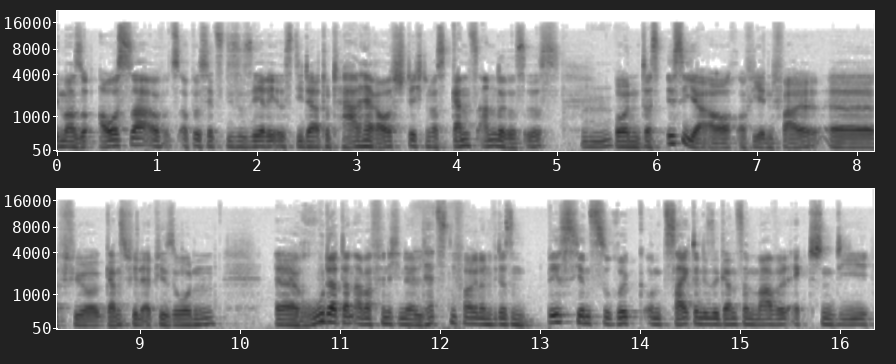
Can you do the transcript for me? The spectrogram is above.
immer so aussah, als ob es jetzt diese Serie ist, die da total heraussticht und was ganz anderes ist. Mhm. Und das ist sie ja auch auf jeden Fall äh, für ganz viele Episoden. Äh, rudert dann aber, finde ich, in der letzten Folge dann wieder so ein bisschen zurück und zeigt dann diese ganze Marvel-Action, die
